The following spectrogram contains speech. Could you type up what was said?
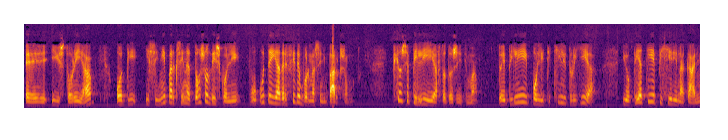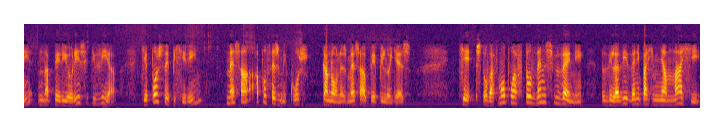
ε, η ιστορία ότι η συνύπαρξη είναι τόσο δύσκολη που ούτε οι αδερφοί δεν μπορούν να συνυπάρξουν. Ποιος επιλύει αυτό το ζήτημα; Το επιλύει η πολιτική λειτουργία, η οποία τι επιχειρεί να κάνει, να περιορίσει τη βία. Και πώς το επιχειρεί, μέσα από θεσμικούς κανόνες, μέσα από επιλογές. Και στο βαθμό που αυτό δεν συμβαίνει, δηλαδή δεν υπάρχει μια μάχη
